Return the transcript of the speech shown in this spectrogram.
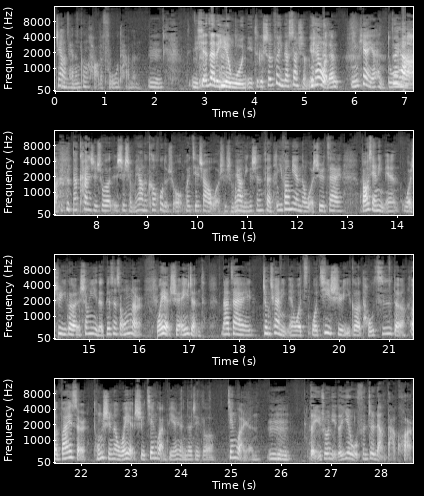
这样才能更好的服务他们。嗯。你现在的业务，你这个身份应该算什么？你看我的名片也很多嘛。那看是说是什么样的客户的时候，我会介绍我是什么样的一个身份。一方面呢，我是在保险里面，我是一个生意的 business owner，我也是 agent。那在证券里面，我我既是一个投资的 advisor，同时呢，我也是监管别人的这个监管人。嗯，等于说你的业务分这两大块儿。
